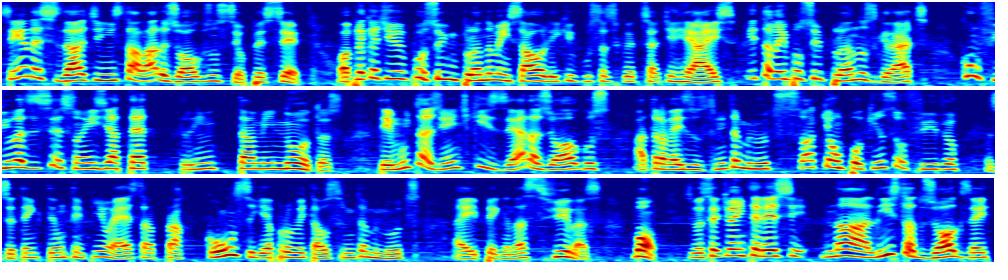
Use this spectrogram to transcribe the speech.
sem a necessidade de instalar os jogos no seu PC. O aplicativo possui um plano mensal ali que custa 57 reais, e também possui planos grátis com filas e sessões de até 30 minutos. Tem muita gente que zera jogos através dos 30 minutos, só que é um pouquinho sofrível. Você tem que ter um tempinho extra para conseguir aproveitar os 30 minutos aí pegando as filas. Bom, se você tiver interesse na lista dos jogos aí,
